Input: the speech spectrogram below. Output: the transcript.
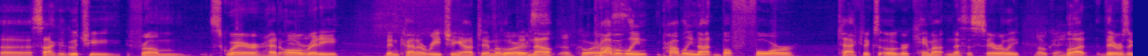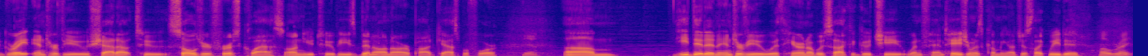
uh, Sakaguchi from Square had already been kind of reaching out to him a little bit. Now, of course. probably probably not before Tactics Ogre came out necessarily. Okay. But there was a great interview. Shout out to Soldier First Class on YouTube. He's been on our podcast before. yeah. Um, he did an interview with Hironobu Sakaguchi when Fantasian was coming out, just like we did Oh right.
